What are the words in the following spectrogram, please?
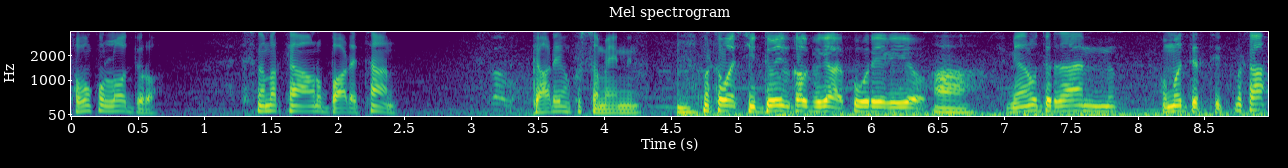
toban kun loo diro. Isla markaa aanu baadhitaan gaariyan ku samaynin. Marka waa siidooyin qalbigaa ku wareegayo. Ah, miyaan u dirtaa uma dirtid. Marka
